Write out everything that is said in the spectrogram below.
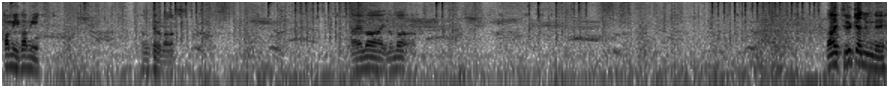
거미 거미 방패로 막았어. 알바 이놈아. 아 드럽게 안 죽네.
